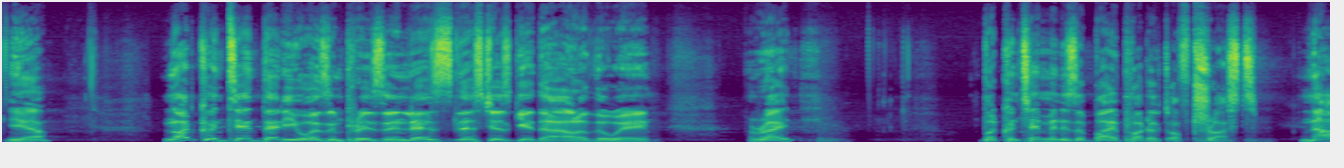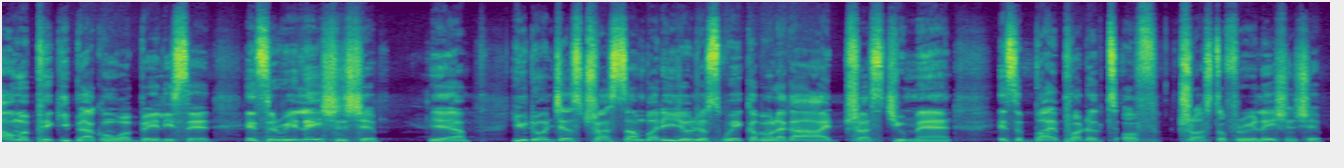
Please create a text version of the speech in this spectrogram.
Yeah? Not content that he was in prison. Let's, let's just get that out of the way, right? But contentment is a byproduct of trust. Now I'm going to piggyback on what Bailey said. It's a relationship. Yeah? You don't just trust somebody, you don't just wake up and be like, ah, I trust you, man. It's a byproduct of trust, of a relationship.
